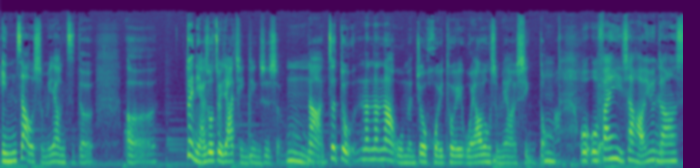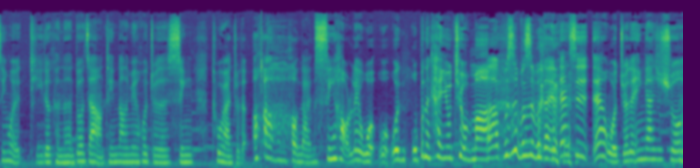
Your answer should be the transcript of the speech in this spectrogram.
营造什么样子的呃对你来说最佳情境是什么？嗯，那这对那那那我们就回推我要用什么样的行动嘛？嗯、我我翻译一下好，因为刚刚新伟提的，可能很多家长听到那边会觉得心突然觉得哦啊好难，心好累，我我我我不能看 YouTube 吗？啊，不是不是不是，对，但是 但是我觉得应该是说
